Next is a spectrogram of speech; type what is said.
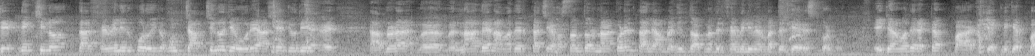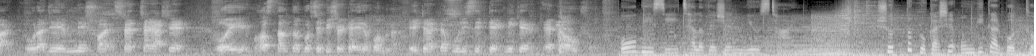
টেকনিক ছিল, তার ফ্যামিলির উপর ওই রকম চাপ ছিল যে ওরে আসে যদি আপনারা না দেন, আমাদের কাছে হস্তান্তর না করেন, তাহলে আমরা কিন্তু আপনাদের ফ্যামিলি মেম্বারদেরকে অ্যারেস্ট করব। এইটা আমাদের একটা পার্ট টেকনিকের পার্ট ওরা যে এমনি স্বেচ্ছায় আসে ওই হস্তান্তর করছে বিষয়টা এরকম না। এটা একটা পুলিশি টেকনিকের একটা অংশ। ওবিসি টেলিভিশন নিউজ টাইম সত্য প্রকাশে অঙ্গীকারবদ্ধ।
